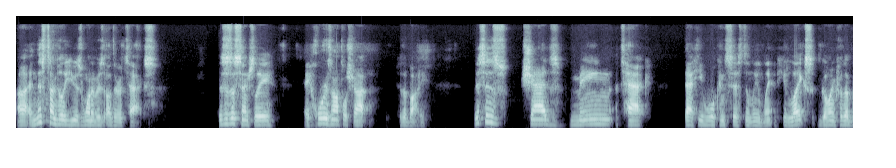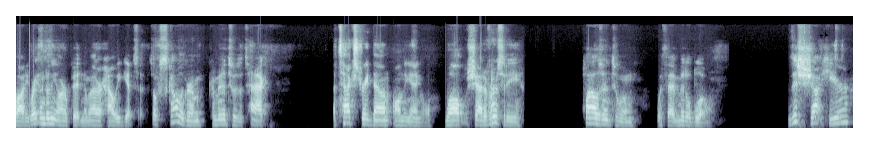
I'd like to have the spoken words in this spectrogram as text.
Uh, and this time he'll use one of his other attacks. This is essentially a horizontal shot to the body. This is Shad's main attack that he will consistently land. He likes going for the body right under the armpit no matter how he gets it. So Skallagrim, committed to his attack, attacks straight down on the angle, while Shadiversity plows into him with that middle blow. This shot here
